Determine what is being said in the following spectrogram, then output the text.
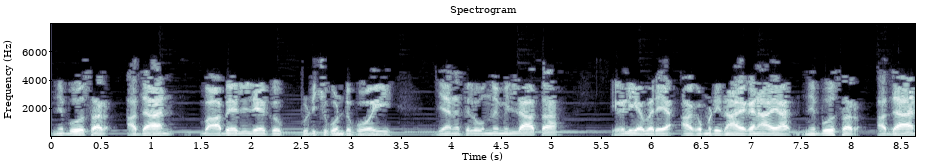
നിബൂസർ അദാൻ ബാബേലിലേക്ക് പിടിച്ചുകൊണ്ടുപോയി. ജനത്തിൽ ഒന്നുമില്ലാത്ത എളിയവരെ അകമ്പടി നായകനായ നിബൂസർ അദാൻ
